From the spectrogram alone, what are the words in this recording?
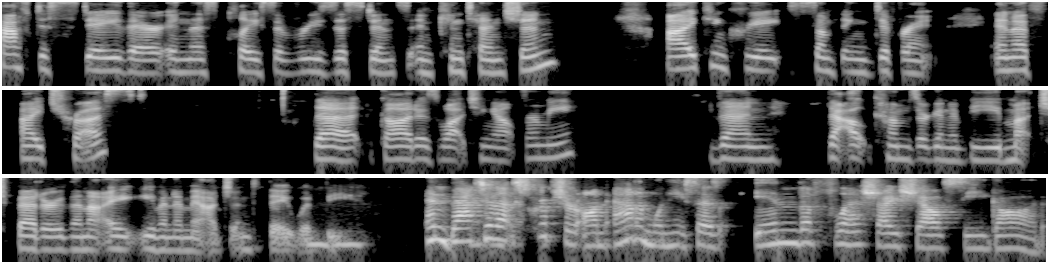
have to stay there in this place of resistance and contention. I can create something different, and if I trust that God is watching out for me, then the outcomes are going to be much better than I even imagined they would be. And back to that scripture on Adam when he says, In the flesh I shall see God.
